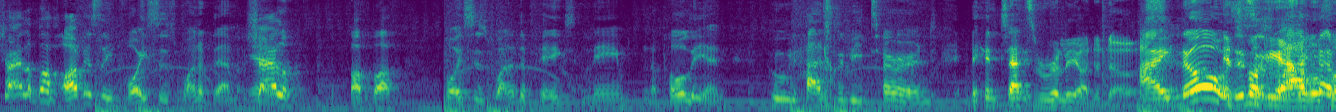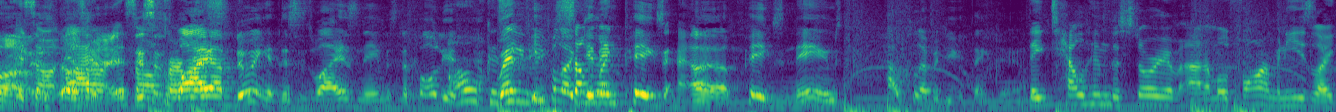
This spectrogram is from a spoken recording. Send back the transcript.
Shia LaBeouf obviously voices one of them. Shia LaBeouf voices one of the pigs named Napoleon, who has to be turned into. That's really on the nose. I know. It's this fucking is why Animal I'm- Farm. This, It's on- is, why, it's on- this on is why. I'm doing it. This is why his name is Napoleon. Oh, 'cause when he- people are someone- giving pigs uh, pigs names, how clever do you think they are? they tell him the story of Animal Farm, and he's like,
